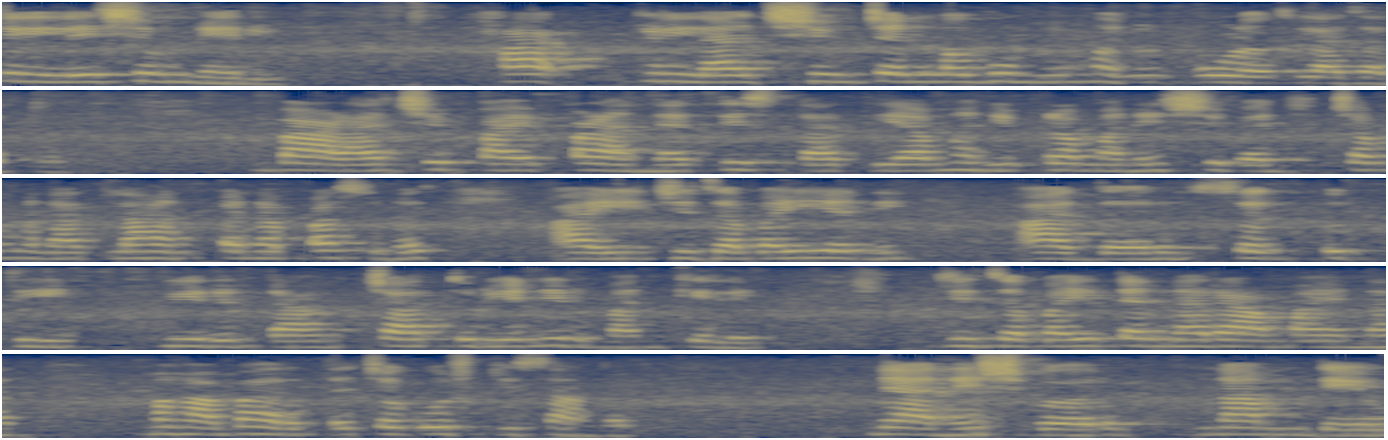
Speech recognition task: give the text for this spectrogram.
किल्ले शिवनेरी हा किल्ला शिवजन्मभूमी म्हणून ओळखला जातो. बाळाचे पाय पाळण्यात दिसतात या म्हणीप्रमाणे शिवाजीच्या मनात लहानपणापासूनच आई जिजाबाई यांनी आदर, सद्बुद्धी, वीरता, चातुर्य निर्माण केले. जिजाबाई त्यांना रामायणात, महाभारताच्या गोष्टी सांगत. ज्ञानेश्वर, नामदेव,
